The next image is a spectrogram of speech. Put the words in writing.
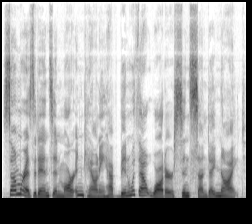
Some residents in Martin County have been without water since Sunday night.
